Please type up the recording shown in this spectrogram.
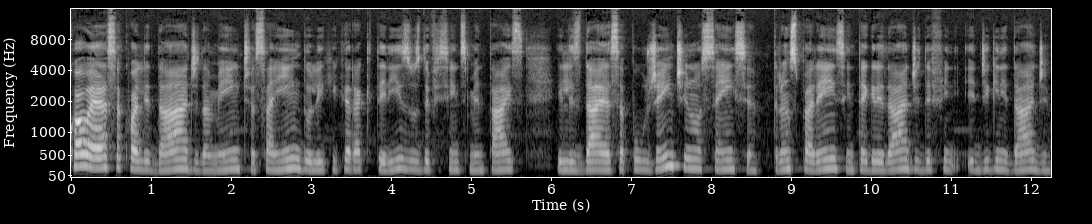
Qual é essa qualidade da mente, essa índole que caracteriza os deficientes mentais e lhes dá essa pungente inocência, transparência, integridade e dignidade?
